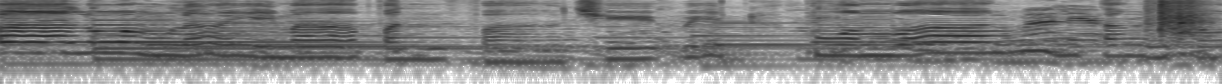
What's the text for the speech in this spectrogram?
ลาล่วงเลยมาฟันฝ่าชีวิตห่วมหวังตั้งโตเ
